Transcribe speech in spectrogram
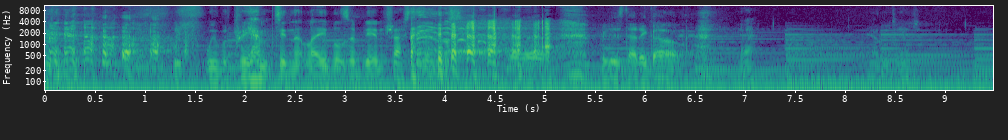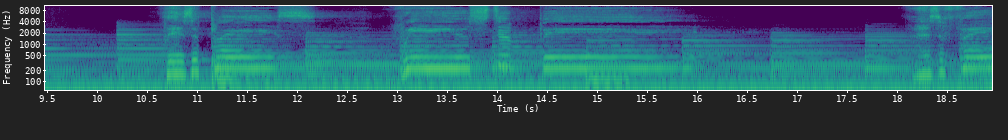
'cause we, we were preempting that labels would be interested in us. we just had a go. Yeah. Yeah, we did. There's a place we used to be. There's a face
